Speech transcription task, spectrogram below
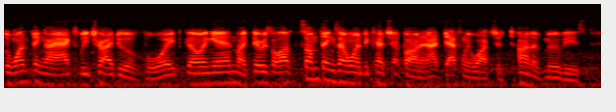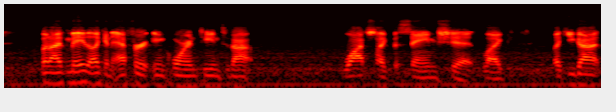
the one thing I actually tried to avoid going in. Like there was a lot, some things I wanted to catch up on, and I've definitely watched a ton of movies, but I've made like an effort in quarantine to not watch like the same shit. Like, like you got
